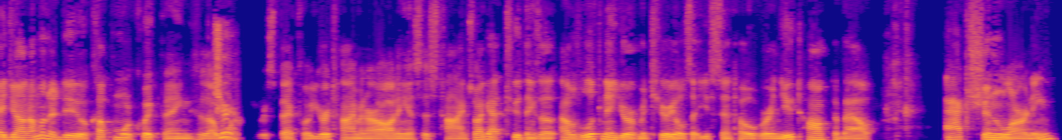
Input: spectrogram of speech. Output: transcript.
Hey, John, I'm going to do a couple more quick things because I sure. want to be respectful of your time and our audience's time. So I got two things. I was looking at your materials that you sent over, and you talked about action learning.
